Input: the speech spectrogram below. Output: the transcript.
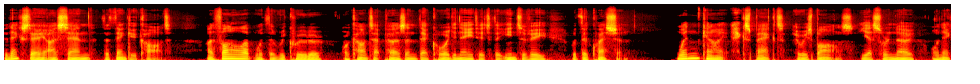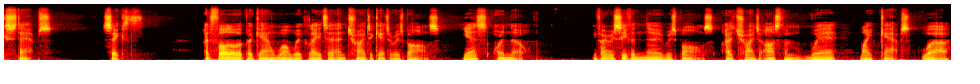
the next day I send the thank you card. I'd follow up with the recruiter or contact person that coordinated the interview with the question When can I expect a response, yes or no, or next steps? Sixth, I'd follow up again one week later and try to get a response, yes or no. If I receive a no response, I'd try to ask them where my gaps were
